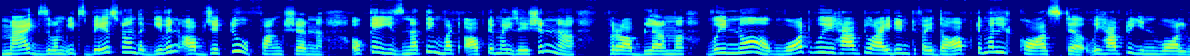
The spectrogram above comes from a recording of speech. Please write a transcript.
maximum. It's based on the given objective function. Okay is nothing but optimization problem. We know what we have to identify the optimal cost we have to involve.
